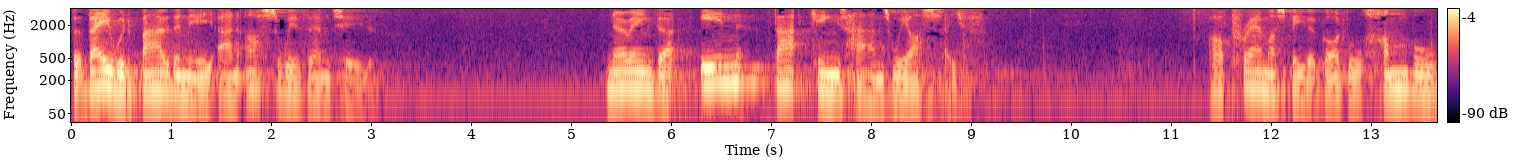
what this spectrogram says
That they would bow the knee and us with them too. Knowing that in that king's hands we are safe. Our prayer must be that God will humble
